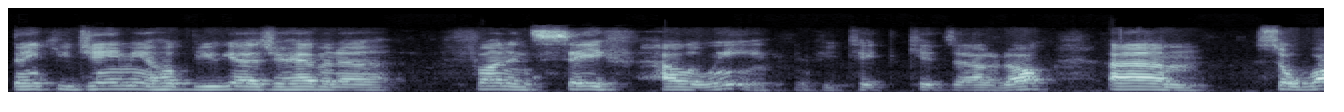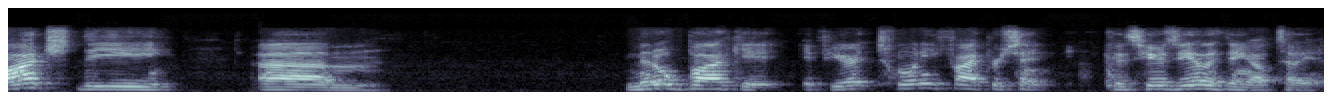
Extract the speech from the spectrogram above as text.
Thank you, Jamie. I hope you guys are having a fun and safe Halloween if you take the kids out at all. Um, so watch the um, middle bucket. If you're at 25%, because here's the other thing I'll tell you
